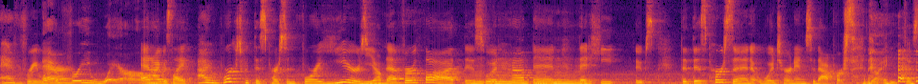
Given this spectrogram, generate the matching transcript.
everywhere. everywhere. And I was like, I worked with this person for years. Yep. Never thought this would happen. That he, oops, that this person would turn into that person. Yeah, and just-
